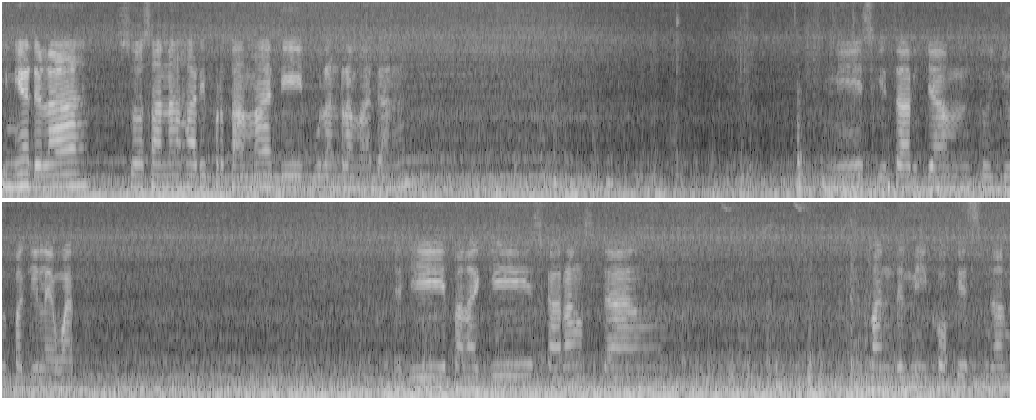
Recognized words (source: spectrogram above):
Ini adalah suasana hari pertama di bulan Ramadan. Ini sekitar jam 7 pagi lewat. Jadi apalagi sekarang sedang pandemi Covid-19.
